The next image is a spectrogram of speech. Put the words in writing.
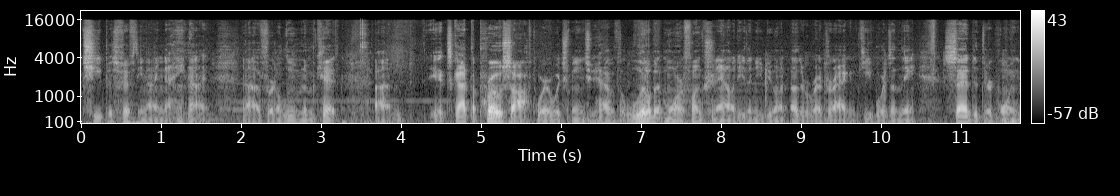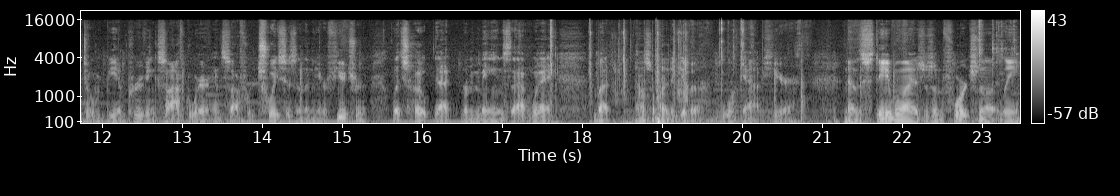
cheap as fifty nine ninety nine uh, for an aluminum kit. Uh, it's got the Pro software, which means you have a little bit more functionality than you do on other Redragon keyboards. And they said that they're going to be improving software and software choices in the near future. Let's hope that remains that way. But I also wanted to give a look out here. Now the stabilizers, unfortunately,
